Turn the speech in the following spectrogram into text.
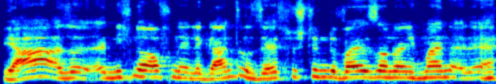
Ja, also äh, nicht nur auf eine elegante und selbstbestimmte Weise, sondern ich meine, äh,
